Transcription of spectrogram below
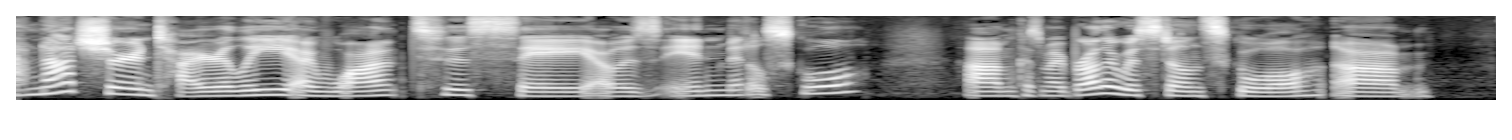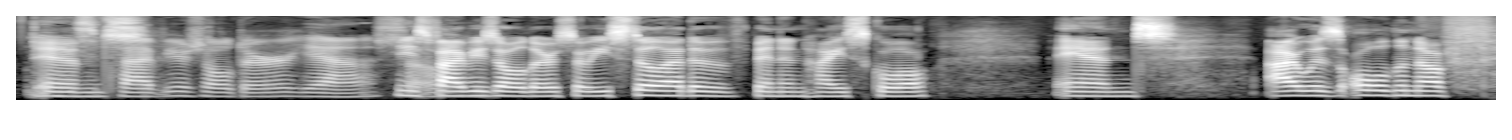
I'm not sure entirely. I want to say I was in middle school because my brother was still in school. Um, and He's five years older. Yeah. He's so- five years older, so he still had to have been in high school. And I was old enough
